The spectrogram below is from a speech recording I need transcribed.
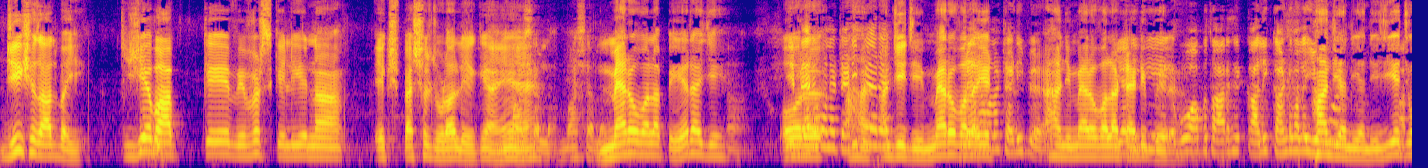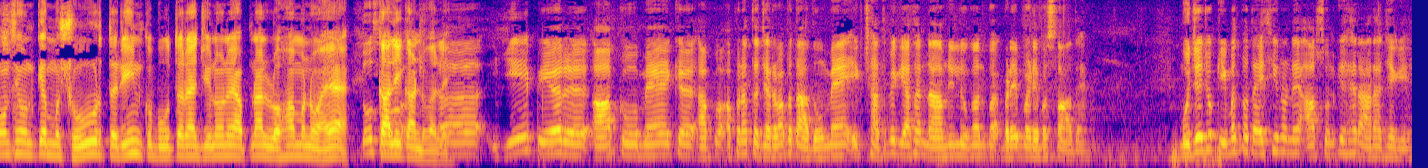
जी शहजाद भाई ये अब आपके व्यूवर्स के लिए ना एक स्पेशल जोड़ा लेके आए हैं। मैरो वाला पेयर है जी। हाँ। और मैरो वाला टेडी हाँ, है? जी जी मैरो वाला ये है? जी मैरो वाला टेडी पेयर है। वो आप बता रहे थे काली कंड वाला हाँ जी हाँ जी हाँ जी ये जोन से उनके मशहूर तरीन कबूतर हैं जिन्होंने अपना लोहा मनवाया है काली कंड वाले। ये पेयर आपको मैं एक आपको अपना तजर्बा बता दूँ मैं एक छत पे गया था नाम नहीं लूँगा बड़े बड़े बस्ताद हैं। मुझे जो कीमत बताई थी उन्होंने आप सुन के हैरान आ जाएँगे।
